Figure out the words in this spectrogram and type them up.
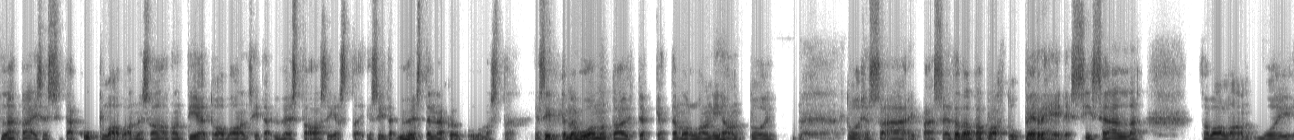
läpäise sitä kuplaa, vaan me saadaan tietoa vaan siitä yhdestä asiasta ja siitä yhdestä näkökulmasta. Ja sitten me huomataan yhtäkkiä, että me ollaan ihan toi, toisessa ääripäässä. Ja tätä tapahtuu perheiden sisällä. Tavallaan voi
